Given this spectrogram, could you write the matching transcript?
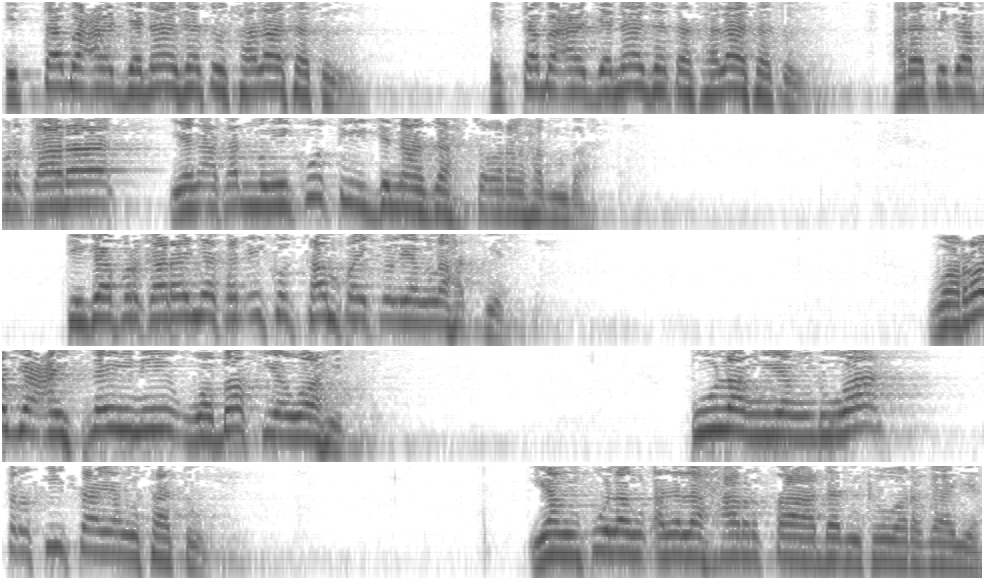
"Ittaba'al janazatu salasatun." Ittaba'al janazata salasatun. Ada tiga perkara yang akan mengikuti jenazah seorang hamba. Tiga perkara ini akan ikut sampai ke liang lahatnya. Wa raja'a baqiya wahid. Pulang yang dua, tersisa yang satu. Yang pulang adalah harta dan keluarganya.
